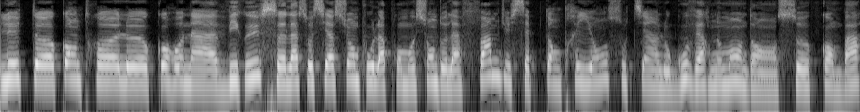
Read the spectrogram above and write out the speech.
Lutte contre le coronavirus, l'Association pour la promotion de la femme du Septentrion soutient le gouvernement dans ce combat.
